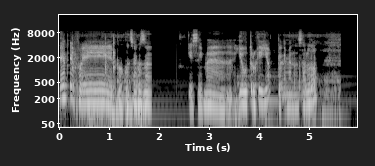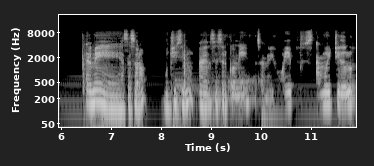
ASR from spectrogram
Fíjate, fue por consejos que se llama Joe Trujillo, que le mando un saludo. Él me asesoró muchísimo. Él se acercó a mí, o sea, me dijo, oye, pues está muy chido lo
